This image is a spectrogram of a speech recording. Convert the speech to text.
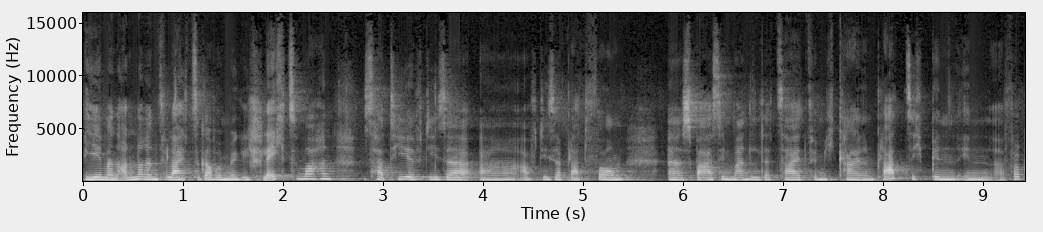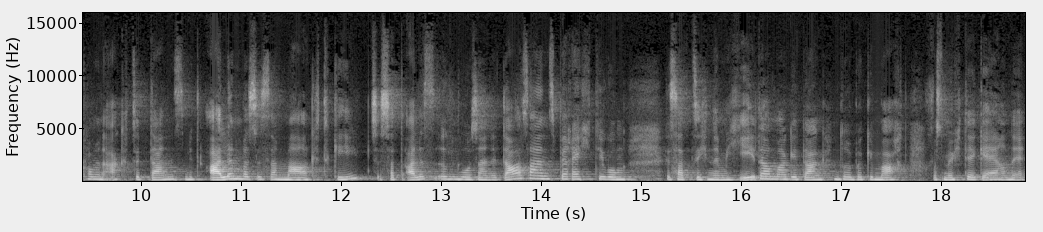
jemand anderen vielleicht sogar womöglich schlecht zu machen. Das hat hier auf dieser äh, auf dieser Plattform Spaß im Wandel der Zeit für mich keinen Platz. Ich bin in vollkommener Akzeptanz mit allem, was es am Markt gibt. Es hat alles irgendwo seine Daseinsberechtigung. Es hat sich nämlich jeder mal Gedanken darüber gemacht, was möchte er gerne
